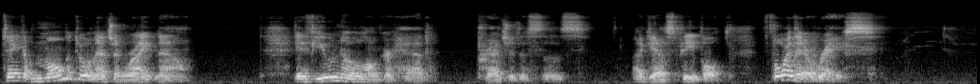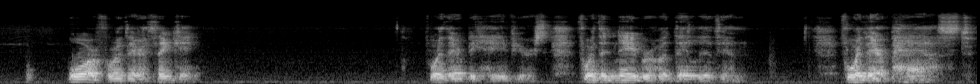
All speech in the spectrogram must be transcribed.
take a moment to imagine right now, if you no longer had prejudices against people for their race or for their thinking, for their behaviors, for the neighborhood they live in, for their past.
